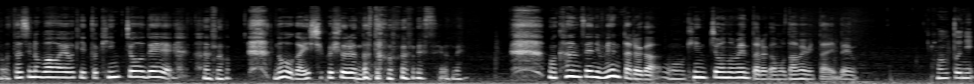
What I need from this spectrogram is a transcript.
私の場合はきっと緊張であの脳が萎縮するんだと思うんですよね。もう完全にメンタルがもう緊張のメンタルがもうダメみたいで本当に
